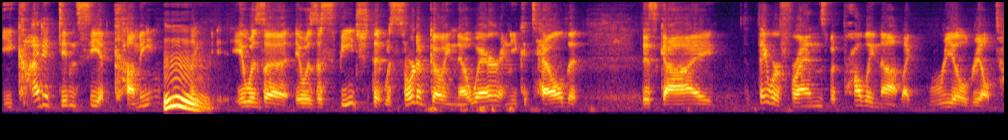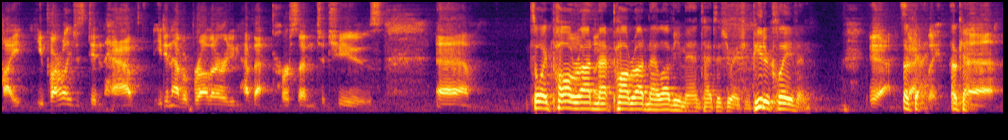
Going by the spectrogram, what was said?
you kind of didn't see it coming. Mm. Like, it was a it was a speech that was sort of going nowhere, and you could tell that this guy they were friends, but probably not like real, real tight. He probably just didn't have he didn't have a brother, he didn't have that person to choose. Um, So like Paul Rudd and that Paul Rudd and I love you man type situation. Peter Klaven. Yeah, exactly. okay. Uh,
